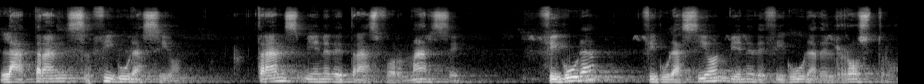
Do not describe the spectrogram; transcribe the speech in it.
La transfiguración. Trans viene de transformarse. Figura, figuración viene de figura, del rostro.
